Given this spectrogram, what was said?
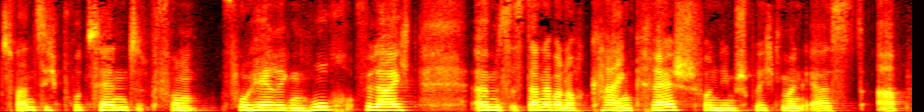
20 Prozent vom vorherigen Hoch vielleicht. Ähm, es ist dann aber noch kein Crash, von dem spricht man erst ab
